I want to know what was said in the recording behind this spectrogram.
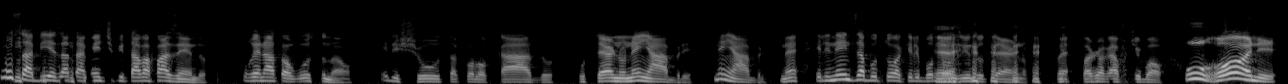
não sabia exatamente o que estava fazendo. O Renato Augusto não. Ele chuta colocado, o terno nem abre, nem abre, né? Ele nem desabotou aquele botãozinho é. do terno né, para jogar futebol. O Rony,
